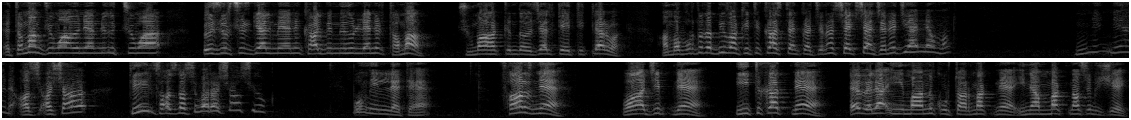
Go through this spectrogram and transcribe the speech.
E tamam cuma önemli. Üç cuma özürsüz gelmeyenin kalbi mühürlenir. Tamam. Cuma hakkında özel tehditler var. Ama burada da bir vakiti kasten kaçıran 80 sene cehennem var. Ne, ne yani? Az, aşağı değil fazlası var aşağısı yok. Bu millete farz ne? Vacip ne? İtikat ne? Evvela imanı kurtarmak ne? İnanmak nasıl bir şey?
